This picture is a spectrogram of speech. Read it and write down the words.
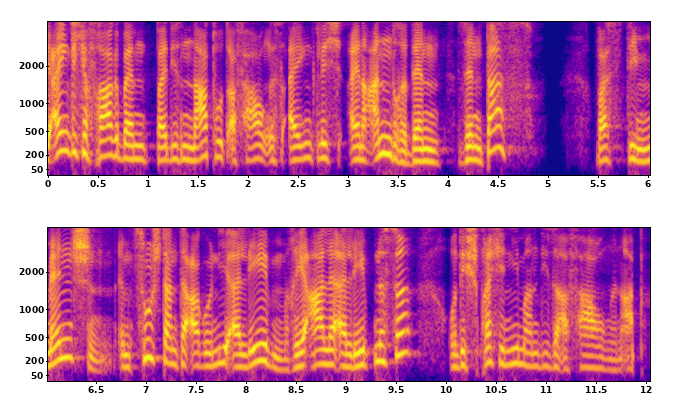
Die eigentliche Frage beim, bei diesen Nahtoderfahrungen ist eigentlich eine andere, denn sind das, was die Menschen im Zustand der Agonie erleben, reale Erlebnisse? Und ich spreche niemandem diese Erfahrungen ab.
